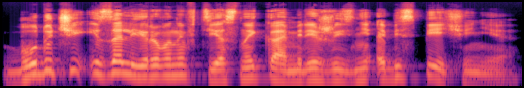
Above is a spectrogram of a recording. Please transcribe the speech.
будучи изолированным в тесной камере жизнеобеспечения.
